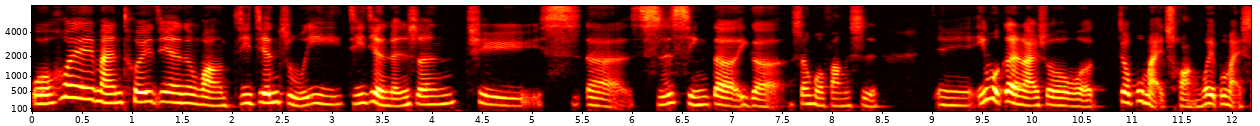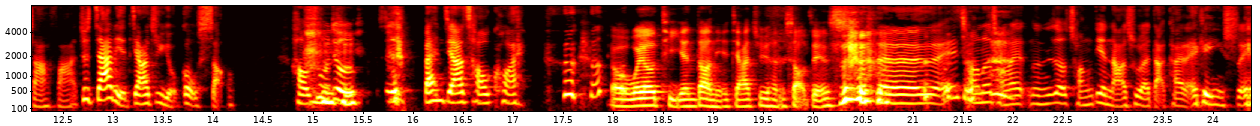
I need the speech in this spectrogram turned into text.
我会蛮推荐往极简主义、极简人生去实呃实行的一个生活方式。嗯，以我个人来说，我就不买床，我也不买沙发，就家里的家具有够少，好处就 是搬家超快。有，我有体验到你的家具很少这件事。对对对，哎，床呢，床来，那个床垫拿出来打开来给你睡，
